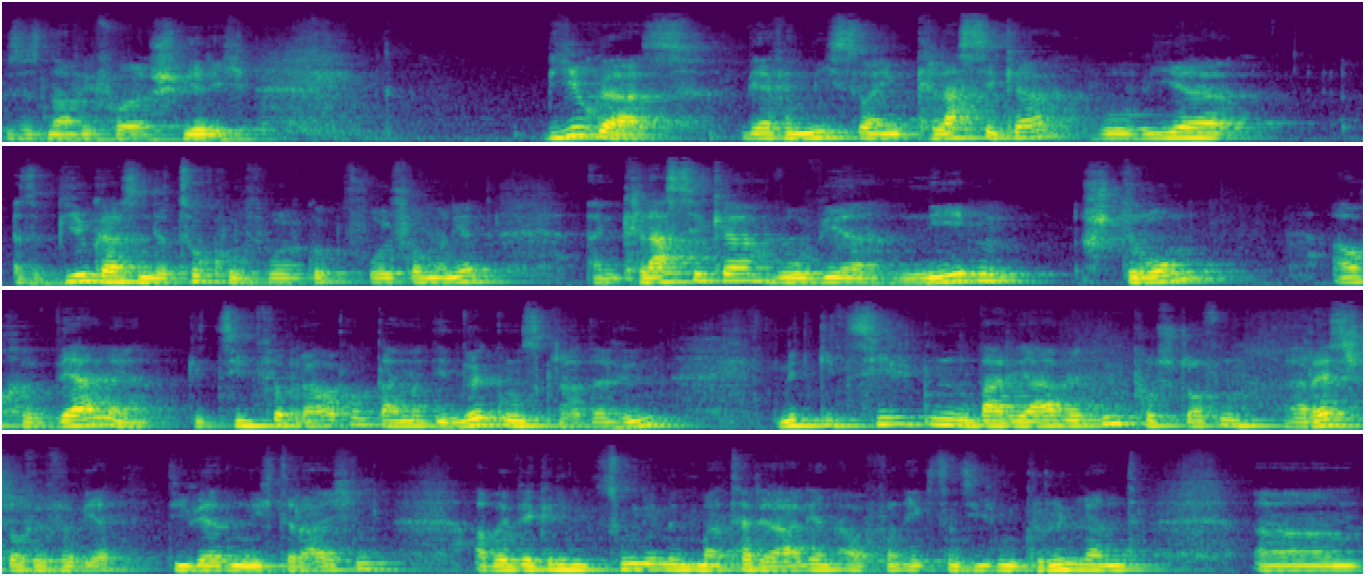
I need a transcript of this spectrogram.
ist es nach wie vor schwierig. Biogas wäre für mich so ein Klassiker, wo wir, also Biogas in der Zukunft wohl, wohl formuliert, ein Klassiker, wo wir neben Strom auch Wärme gezielt verbrauchen, damit den Wirkungsgrad erhöhen mit gezielten variablen Inputstoffen Reststoffe verwerten. Die werden nicht reichen, aber wir kriegen zunehmend Materialien auch von extensivem Grünland. Ähm,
